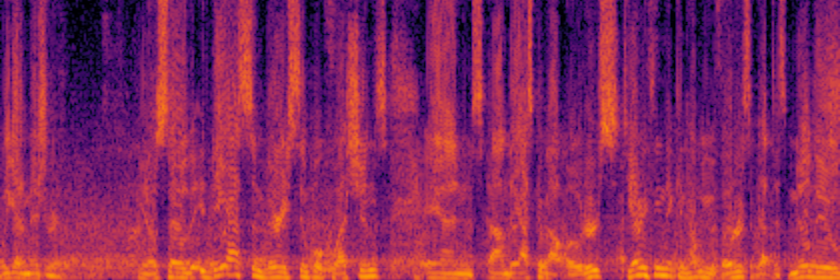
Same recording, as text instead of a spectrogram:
We got to measure it. You know, so they ask some very simple questions, and um, they ask about odors. Do you have anything that can help me with odors? I've got this mildew,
